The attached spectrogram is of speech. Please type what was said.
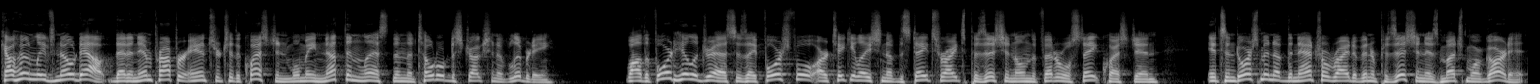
Calhoun leaves no doubt that an improper answer to the question will mean nothing less than the total destruction of liberty. While the Fort Hill Address is a forceful articulation of the states' rights position on the federal state question, its endorsement of the natural right of interposition is much more guarded.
